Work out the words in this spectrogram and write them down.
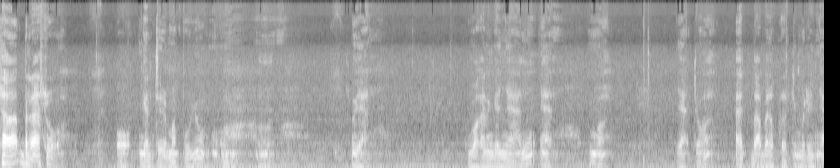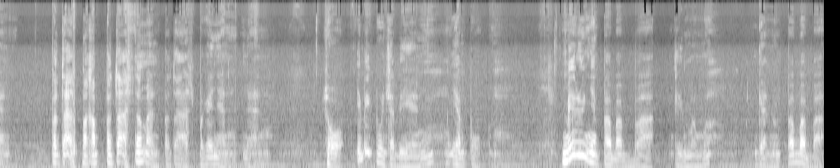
sa braso. O, ganito naman po yun. O, yan. Kuha ka ng ganyan. Yan. Mo. Yan, ito. At babalaklatin mo rin yan. Pataas, paka, pataas naman. Pataas, pa ganyan. Yan. So, ibig po sabihin, yan po. Meron niya pababa. Tingnan mo. Ganun, pababa.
